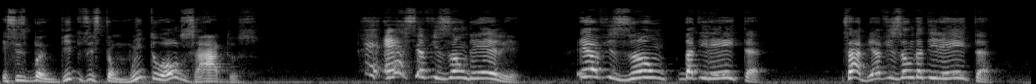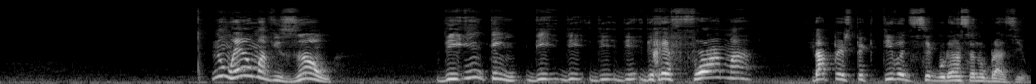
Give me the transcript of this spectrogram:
esses bandidos estão muito ousados. É, essa é a visão dele. É a visão da direita. Sabe? É a visão da direita. Não é uma visão de, de, de, de, de reforma da perspectiva de segurança no Brasil.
